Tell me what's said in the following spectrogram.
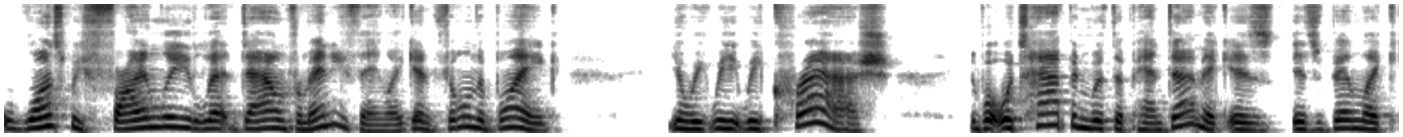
once we finally let down from anything, like again, fill in the blank, you know, we we we crash. But what's happened with the pandemic is it's been like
